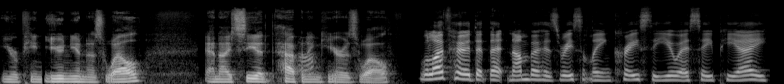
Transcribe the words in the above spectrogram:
European Union as well, and I see it happening here as well. Well, I've heard that that number has recently increased. The US EPA,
